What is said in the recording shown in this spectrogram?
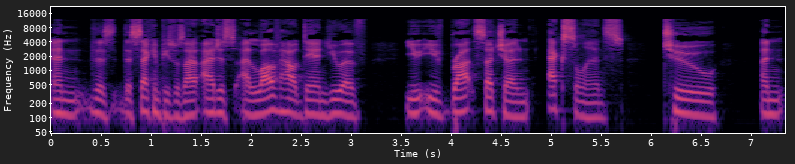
and the the second piece was I, I just I love how Dan you have you you've brought such an excellence to an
